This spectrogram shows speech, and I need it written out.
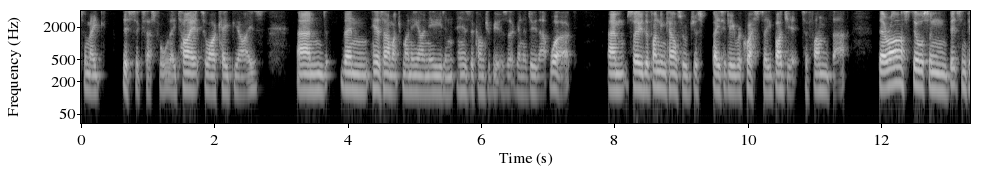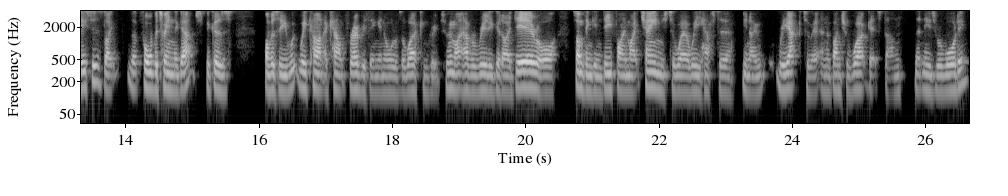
to make this successful. They tie it to our KPIs. And then here's how much money I need, and here's the contributors that are going to do that work. Um, so the funding council just basically requests a budget to fund that. There are still some bits and pieces like that fall between the gaps because obviously we, we can't account for everything in all of the working groups. We might have a really good idea or something in DeFi might change to where we have to, you know, react to it and a bunch of work gets done that needs rewarding.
